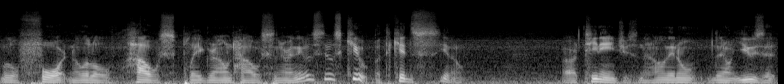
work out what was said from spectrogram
little fort and a little house, playground house and everything. It was it was cute, but the kids, you know, are teenagers now. They don't they don't use it.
